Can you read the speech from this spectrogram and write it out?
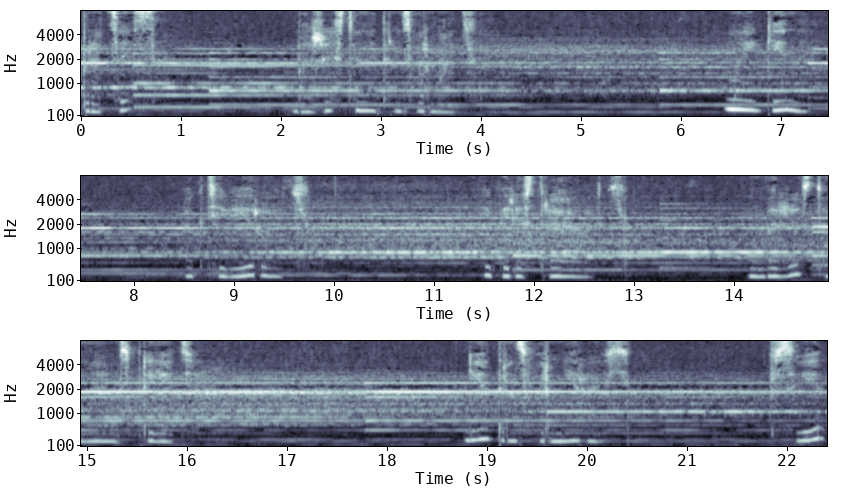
процессы божественной трансформации. Гены активируются и перестраиваются на божественное восприятие. Я трансформируюсь в свет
